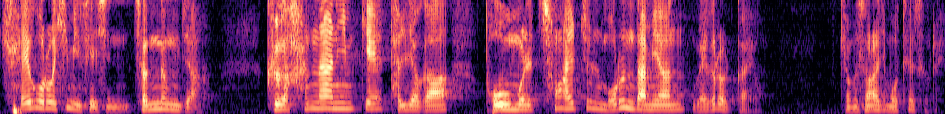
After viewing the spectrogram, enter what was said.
최고로 힘이 세신 전능자, 그 하나님께 달려가 도움을 청할 줄 모른다면 왜 그럴까요? 겸손하지 못해서 그래요.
